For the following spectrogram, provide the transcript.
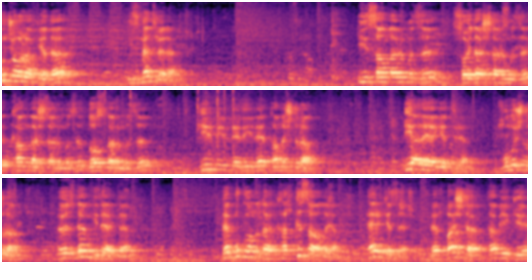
bu coğrafyada hizmet veren insanlarımızı, soydaşlarımızı, kandaşlarımızı, dostlarımızı birbirleriyle tanıştıran, bir araya getiren, buluşturan, özlem giderten ve bu konuda katkı sağlayan herkese ve başta tabii ki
